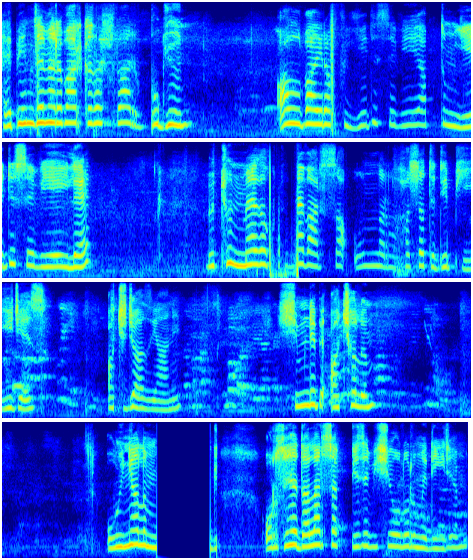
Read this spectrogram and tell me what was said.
Hepinize merhaba arkadaşlar. Bugün al bayrafı 7 seviye yaptım. 7 seviye ile bütün mega kutu ne varsa onları haşat edip yiyeceğiz. Açacağız yani. Şimdi bir açalım. Oynayalım. Ortaya dalarsak bize bir şey olur mu diyeceğim.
